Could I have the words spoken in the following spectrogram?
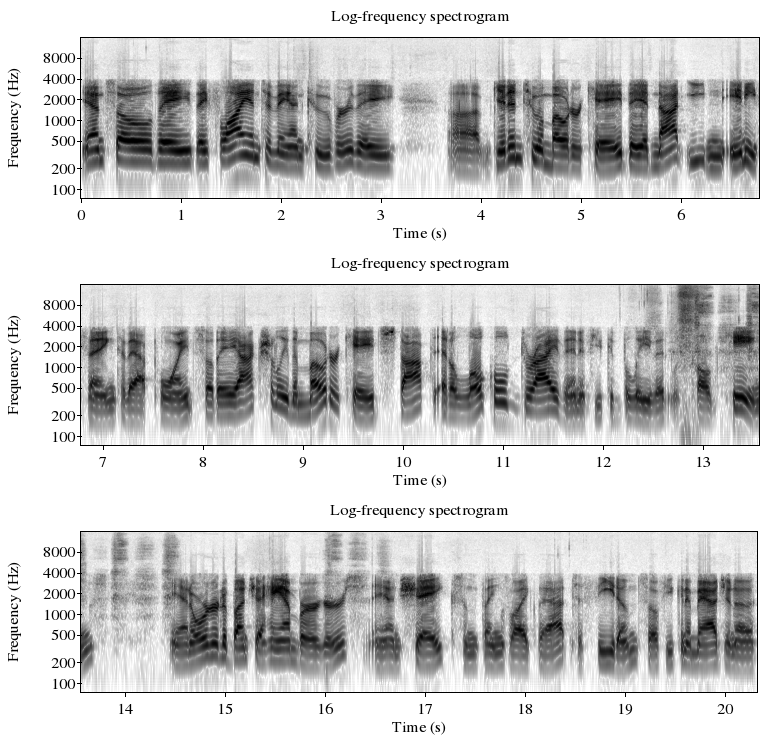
And so they they fly into Vancouver. They uh, get into a motorcade. They had not eaten anything to that point, so they actually the motorcade stopped at a local drive-in, if you could believe it. It was called King's, and ordered a bunch of hamburgers and shakes and things like that to feed them. So if you can imagine a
